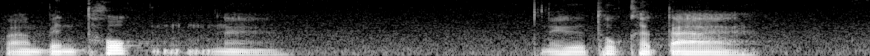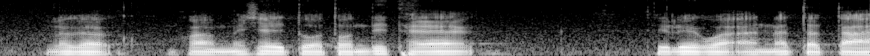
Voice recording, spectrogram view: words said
ความเป็นทุกข์นะนี่คือทุกขตา แล้วก็ความไม่ใช่ตัวตนที่แท้ ที่เรียกว่าอนัตตา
